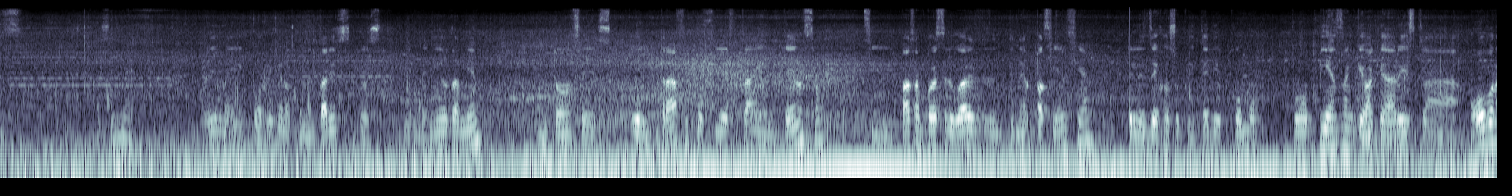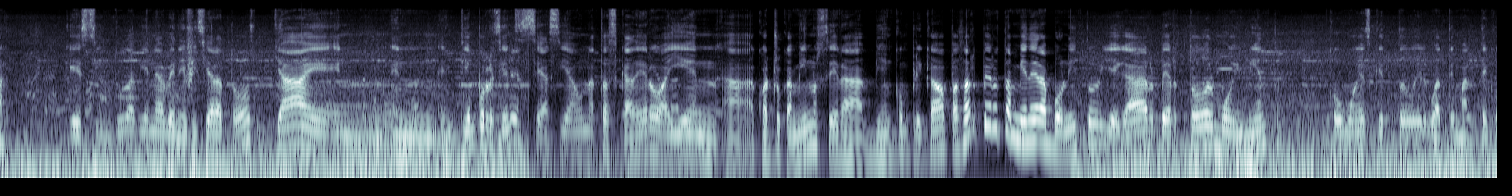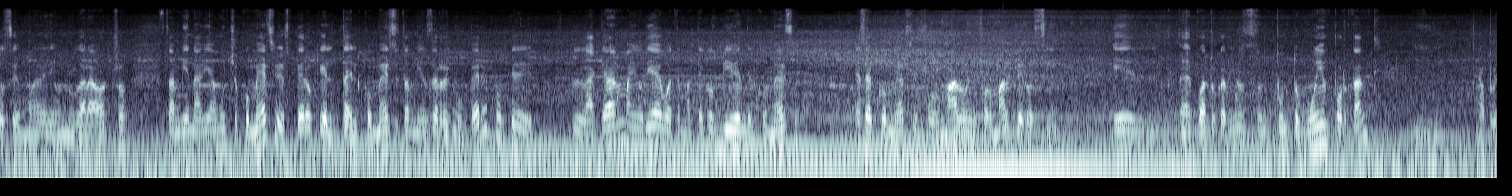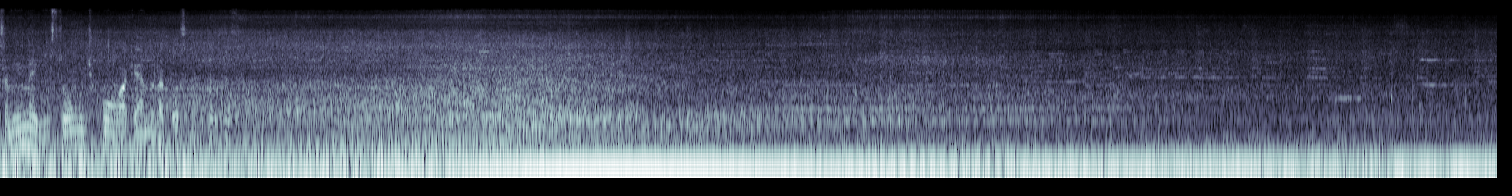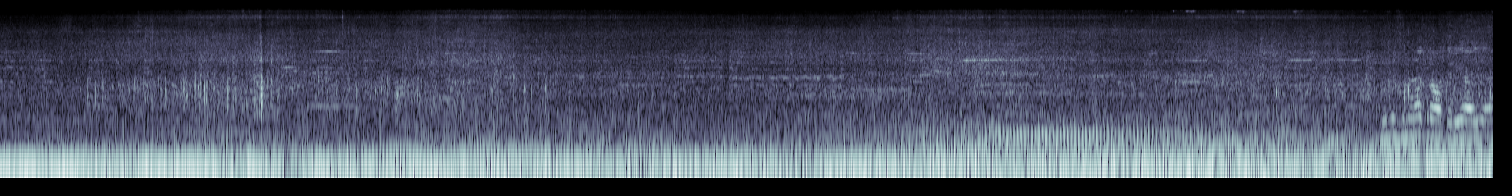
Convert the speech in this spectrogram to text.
Así me, me corrige en los comentarios, pues bienvenido también. Entonces el tráfico sí está intenso. Si pasan por este lugar es de tener paciencia. Les dejo a su criterio cómo, cómo piensan que va a quedar esta obra que sin duda viene a beneficiar a todos. Ya en, tiempos recientes se hacía un atascadero ahí en Cuatro Caminos, era bien complicado pasar, pero también era bonito llegar, ver todo el movimiento, cómo es que todo el guatemalteco se mueve de un lugar a otro también había mucho comercio. Espero que el, comercio también se recupere porque la gran mayoría de guatemaltecos viven del comercio, es el comercio formal o informal, pero sí, el, Cuatro Caminos es un punto muy importante y ah, pues a mí me gustó mucho cómo va quedando la cosa. Entonces, otra batería allá.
